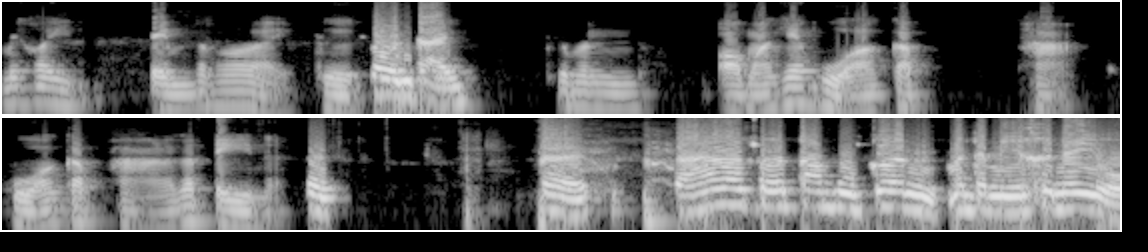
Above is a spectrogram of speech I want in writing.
ไม่ค่อยเต็มสักเท่าไหร่ คือโดนใจคือมันออกมาแค่หัวกับหางหัวกับหางแล้วก็ตีนอะเออแต่ถ้าเราเซิร์ชตาม Google มันจะมีขึ้นให้อยู่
